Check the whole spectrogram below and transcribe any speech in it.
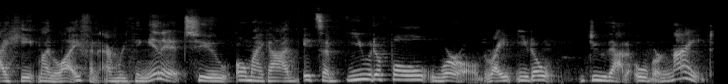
I hate my life and everything in it to, oh my God, it's a beautiful world, right? You don't do that overnight.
